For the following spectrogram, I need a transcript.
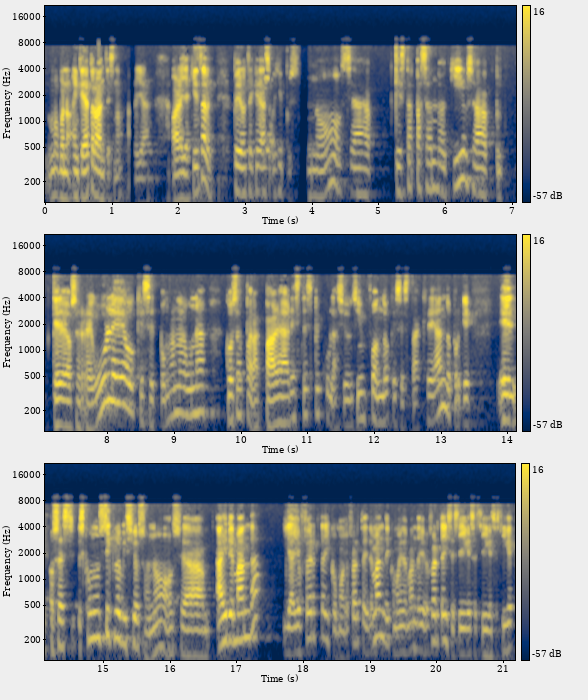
bueno, en Querétaro antes, ¿no? Ahora ya, ahora ya quién sabe, pero te quedas, oye, pues, no, o sea, ¿qué está pasando aquí? O sea, que se regule o que se pongan alguna cosa para parar esta especulación sin fondo que se está creando, porque el, o sea, es, como un ciclo vicioso, ¿no? O sea, hay demanda y hay oferta, y como hay oferta hay demanda, y como hay demanda hay oferta, y se sigue, se sigue, se sigue,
